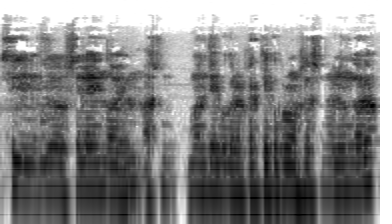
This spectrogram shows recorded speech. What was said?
Sí, lo estoy leyendo bien. Hace un buen tiempo que no practico pronunciación en húngaro.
